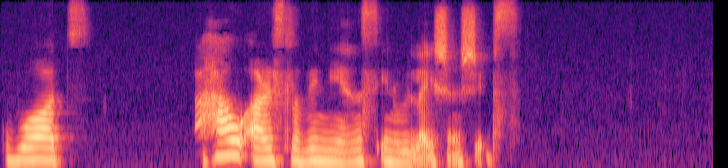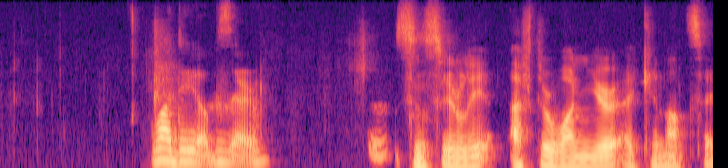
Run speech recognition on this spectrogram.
what how are slovenians in relationships what do you observe Sincerely, after one year, I cannot say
